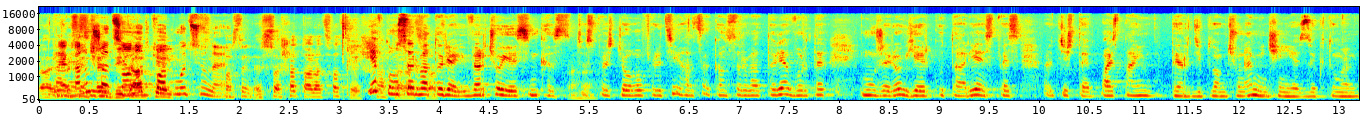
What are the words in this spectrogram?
Իրականում շատ ծանոթ պատմություն է։ Աստեն, սա շատ տարածված է, շատ։ Եվ կոնսերվատորիայի, վերջո ես ինքս այսպես ճողոֆրեցի հացա կոնսերվատորիա, որտեղ իմ ուժերով 2 տարի այսպես ճիշտ է, այս պայն դեռ դիպլոմ չունեմ, ինչին ես ձգտում եմ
